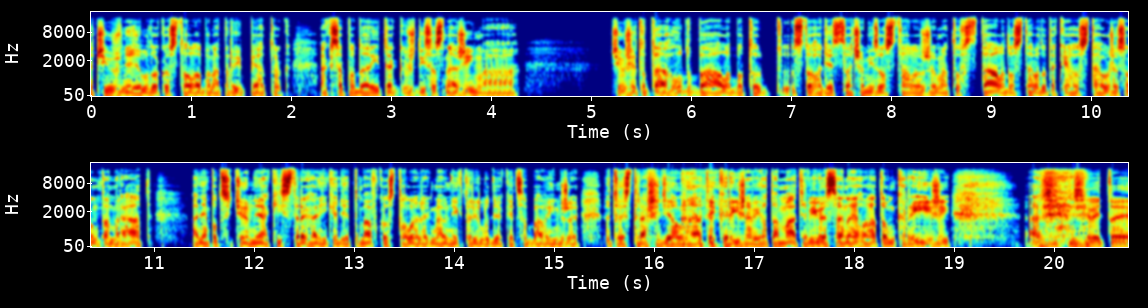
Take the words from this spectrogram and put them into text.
či už v nedelu do kostola alebo na prvý piatok, ak sa podarí, tak vždy sa snažím a či už je to tá hudba, alebo to z toho detstva, čo mi zostalo, že ma to stále dostáva do takého stavu, že som tam rád a nepocitujem nejaký strach ani keď je tma v kostole, že majú niektorí ľudia, keď sa bavím, že, že to je strašidelné a tie kríže, vy ho tam máte vyveseného na tom kríži a že, že to je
